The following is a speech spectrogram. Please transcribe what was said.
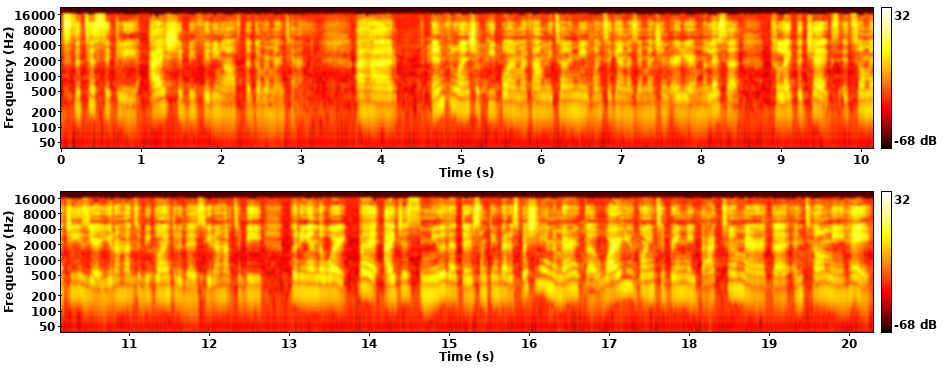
statistically, I should be feeding off the government's hand. I had influential people in my family telling me once again as i mentioned earlier melissa collect the checks. It's so much easier. You don't have to be going through this. You don't have to be putting in the work. But i just knew that there's something better especially in america. Why are you going to bring me back to america and tell me hey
